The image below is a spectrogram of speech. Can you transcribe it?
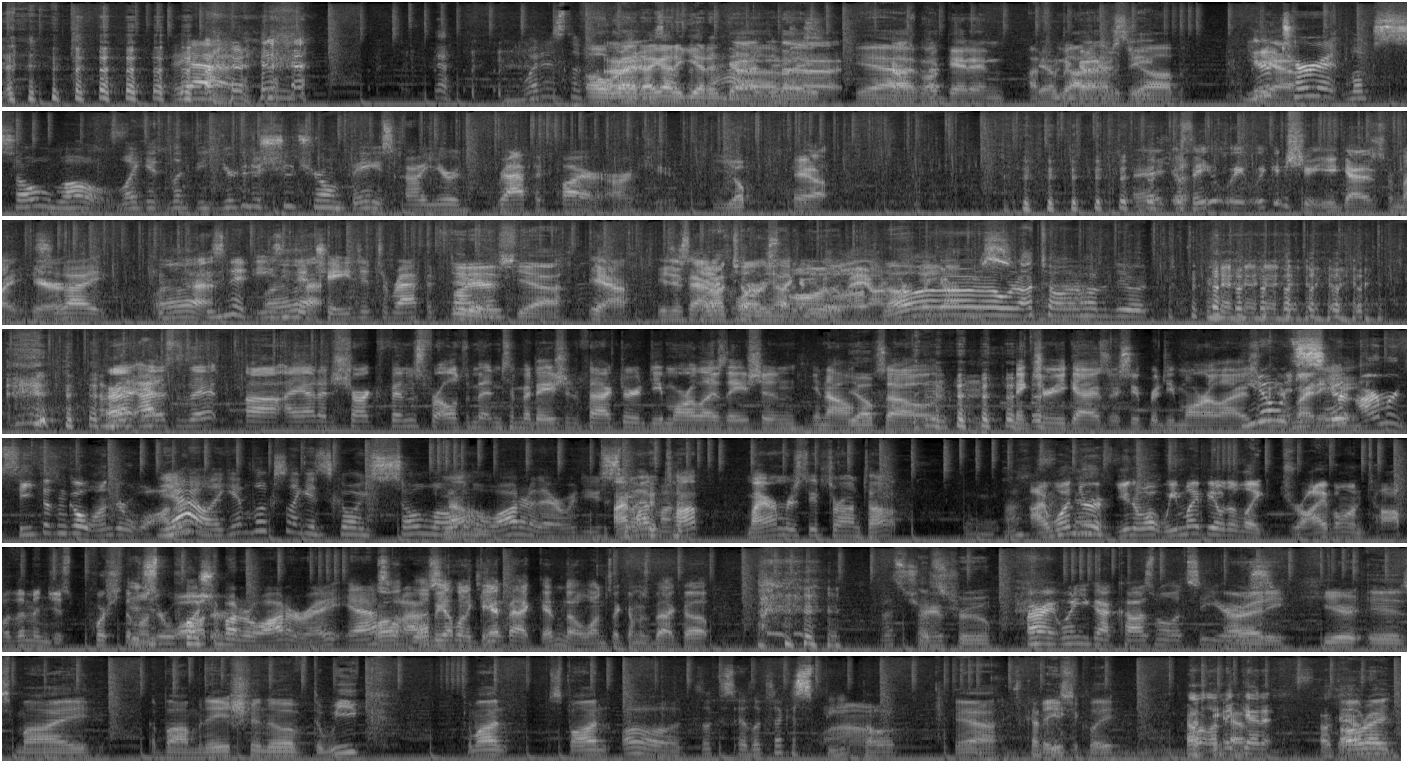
Pokemon. Yeah. What is the? Oh, right, I gotta get in there. the- Uh, right. Yeah, Kosmo, I- get in. I get in forgot I gunner have a seat. job. Your Yeah. turret looks so low. Like it, like you're gonna shoot your own base. Uh, you're rapid fire, aren't you? Yup. Yeah. Hey, see, we, we can shoot you guys from right here. Should I? Look at that. Isn't it easy to change it to rapid fire? It is, yeah. Yeah, you just We're add a not telling quarter you how to second do delay it. on No, normally no, guns. no, we're not telling him how to do it. All right, yeah, this is it. Uh, I added shark fins for ultimate intimidation factor, demoralization. You know, Yup. so make sure you guys are super demoralized You when don't you're fighting. say- Your armored seat doesn't go underwater. Yeah, like it looks like it's going so low to the water there Would you. I'm on top. My armored seats are on top. I wonder if you know what we might be able to like drive on top of them and just push them just underwater. push them underwater, right? Yeah, that's well, what we'll was be able to thinking get back in though once it comes back up. That's true. That's true. All right, what do you got, Kosmo? Let's see yours. Alrighty, here is my abomination of the week. Come on, spawn. Oh, it looks it looks like a speedboat. Wow. Yeah, gotta be- basically. Oh, let me Okay. get it. Okay. All right,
